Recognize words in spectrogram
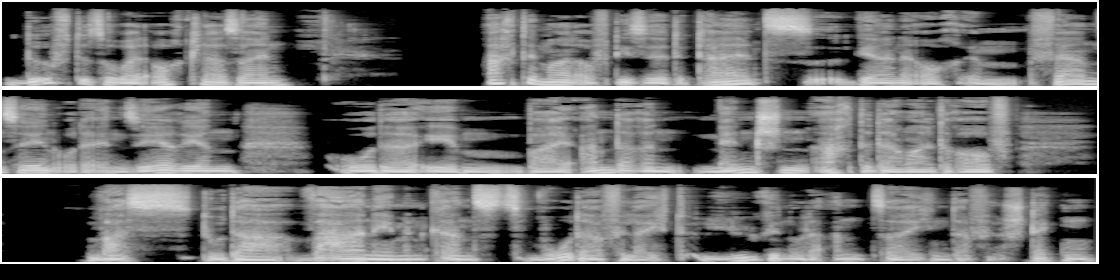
dürfte soweit auch klar sein. Achte mal auf diese Details, gerne auch im Fernsehen oder in Serien oder eben bei anderen Menschen. Achte da mal drauf, was du da wahrnehmen kannst, wo da vielleicht Lügen oder Anzeichen dafür stecken.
